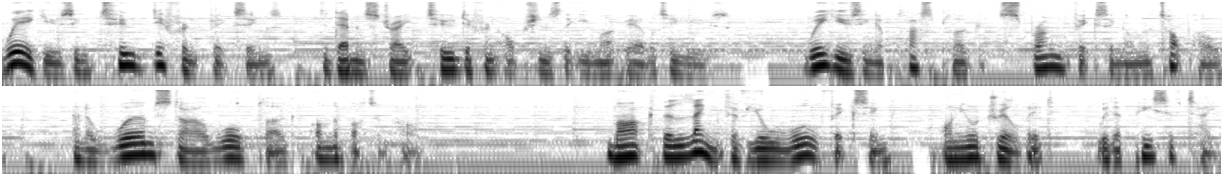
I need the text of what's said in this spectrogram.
We're using two different fixings to demonstrate two different options that you might be able to use. We're using a Plasplug sprung fixing on the top hole and a worm style wall plug on the bottom hole. Mark the length of your wall fixing on your drill bit with a piece of tape.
